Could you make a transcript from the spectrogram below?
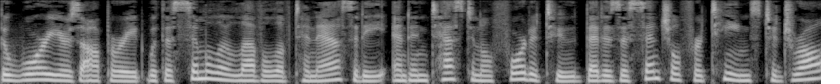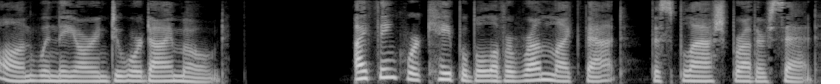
the Warriors operate with a similar level of tenacity and intestinal fortitude that is essential for teams to draw on when they are in do-or-die mode. I think we're capable of a run like that, the Splash brother said.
